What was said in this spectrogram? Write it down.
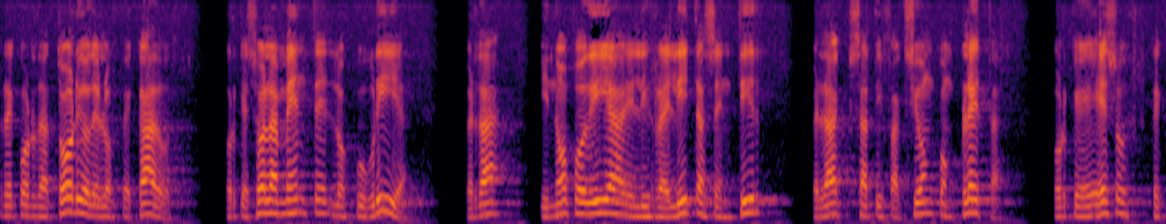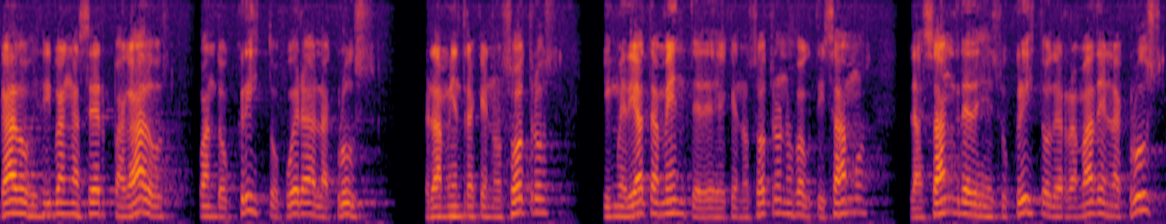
recordatorio de los pecados, porque solamente los cubría, ¿verdad? Y no podía el israelita sentir, ¿verdad?, satisfacción completa, porque esos pecados iban a ser pagados cuando Cristo fuera a la cruz, ¿verdad? Mientras que nosotros, inmediatamente, desde que nosotros nos bautizamos, la sangre de Jesucristo derramada en la cruz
